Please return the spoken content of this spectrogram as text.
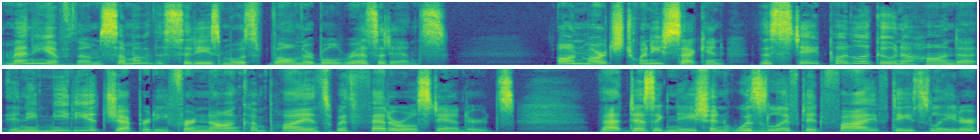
many of them some of the city's most vulnerable residents. On March 22nd, the state put Laguna Honda in immediate jeopardy for noncompliance with federal standards. That designation was lifted five days later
